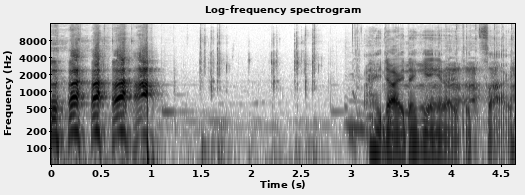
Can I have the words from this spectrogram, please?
I died again right outside.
